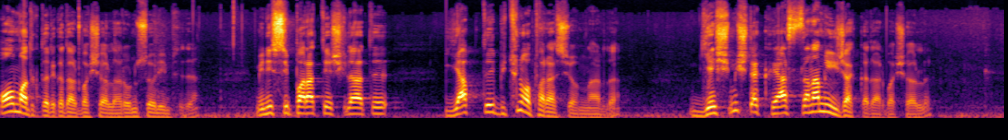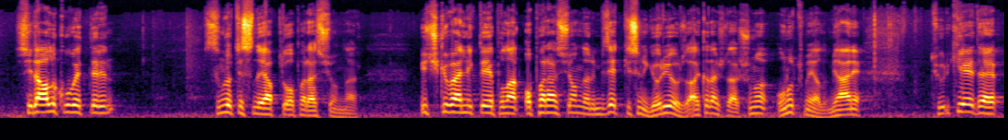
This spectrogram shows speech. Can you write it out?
olmadıkları kadar başarılar onu söyleyeyim size. Milli İstihbarat Teşkilatı yaptığı bütün operasyonlarda geçmişle kıyaslanamayacak kadar başarılı. Silahlı kuvvetlerin sınır ötesinde yaptığı operasyonlar, iç güvenlikte yapılan operasyonların biz etkisini görüyoruz. Arkadaşlar şunu unutmayalım. Yani Türkiye'de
